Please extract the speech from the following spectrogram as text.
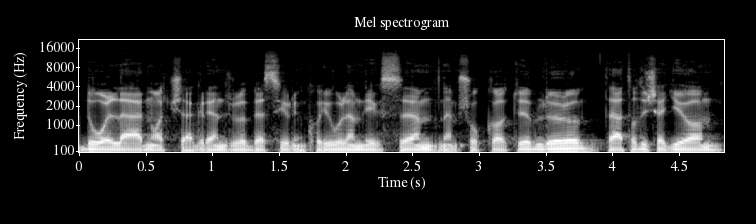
dollár nagyságrendről beszélünk, ha jól emlékszem, nem sokkal többről, tehát az is egy olyan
